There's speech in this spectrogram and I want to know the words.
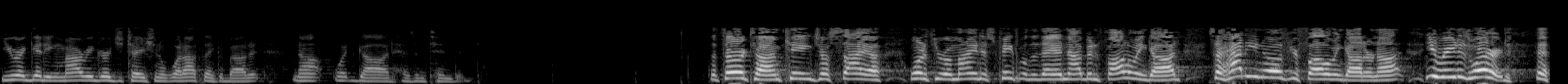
you are getting my regurgitation of what I think about it, not what God has intended. The third time, King Josiah wanted to remind his people that they had not been following God. So how do you know if you're following God or not? You read His Word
